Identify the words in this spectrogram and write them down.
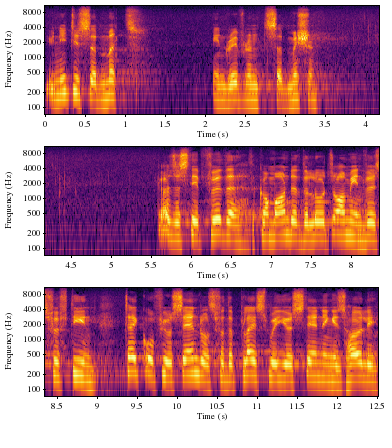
You need to submit in reverent submission. Goes a step further. The commander of the Lord's army in verse 15 Take off your sandals, for the place where you're standing is holy.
